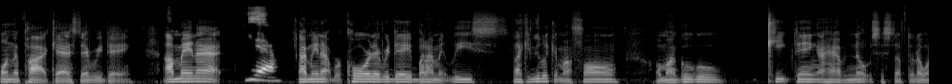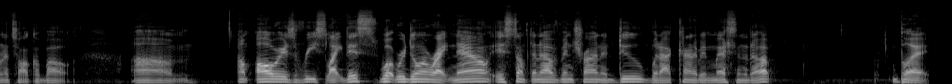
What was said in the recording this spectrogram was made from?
on the podcast every day. I may not Yeah, I may not record every day, but I'm at least like if you look at my phone or my Google Keep thing, I have notes and stuff that I want to talk about. Um, I'm always re like this. What we're doing right now is something I've been trying to do, but I kind of been messing it up. But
